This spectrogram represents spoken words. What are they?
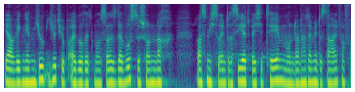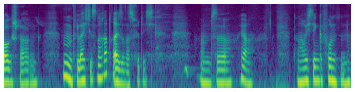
ja wegen dem YouTube-Algorithmus. Also der wusste schon nach was mich so interessiert, welche Themen und dann hat er mir das da einfach vorgeschlagen. Hm, vielleicht ist eine Radreise was für dich. Und äh, ja, dann habe ich den gefunden.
